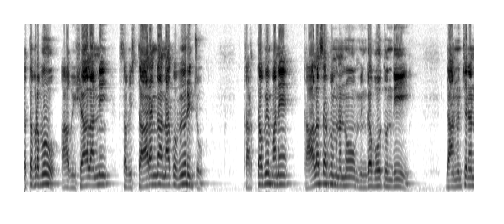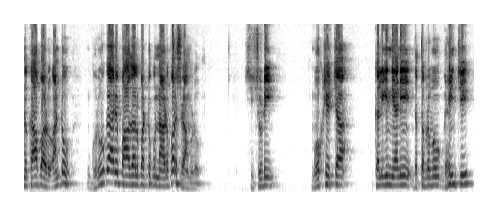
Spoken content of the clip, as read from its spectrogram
దత్తప్రభు ఆ విషయాలన్నీ సవిస్తారంగా నాకు వివరించు. కర్తవ్యం అనే కాలసర్పం నన్ను మింగబోతుంది. దాని నుంచి నన్ను కాపాడు అంటూ గురువుగారి పాదాలు పట్టుకున్నాడు పరశురాముడు. శిష్యుడి మోక్షిచ్చ కలిగింది అని దత్తప్రభు గ్రహించి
